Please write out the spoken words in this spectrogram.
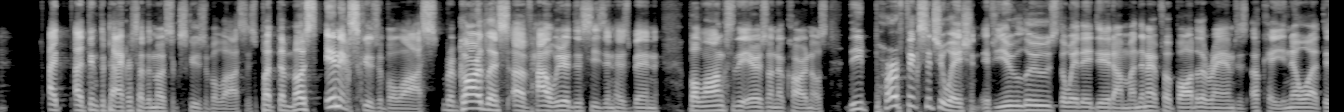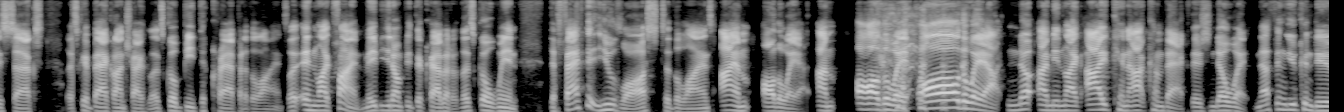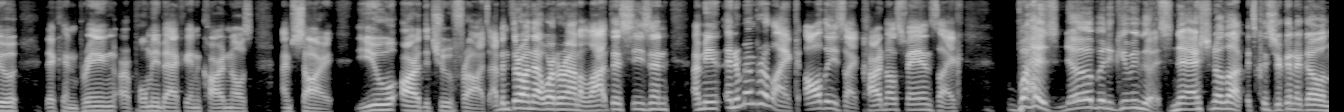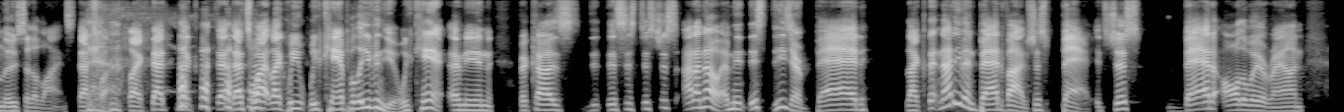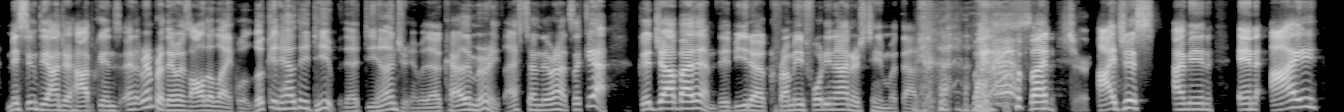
I, I think the Packers have the most excusable losses, but the most inexcusable loss, regardless of how weird this season has been, belongs to the Arizona Cardinals. The perfect situation, if you lose the way they did on Monday Night Football to the Rams, is okay. You know what? This sucks. Let's get back on track. Let's go beat the crap out of the Lions. And like, fine, maybe you don't beat the crap out of. Let's go win. The fact that you lost to the Lions, I am all the way out. I'm all the way, all the way out. No, I mean, like, I cannot come back. There's no way. Nothing you can do that can bring or pull me back in Cardinals. I'm sorry. You are the true frauds. I've been throwing that word around a lot this season. I mean, and remember like all these like Cardinals fans like why is nobody giving us national luck? It's because you're gonna go and lose to the Lions. That's why. like that, like, that. That's why. Like we we can't believe in you. We can't. I mean, because th- this is just just I don't know. I mean, this these are bad. Like not even bad vibes. Just bad. It's just bad all the way around missing DeAndre Hopkins. And remember, there was all the like, well, look at how they did without DeAndre and without Kyler Murray last time they were out. It's like, yeah, good job by them. They beat a crummy 49ers team without them. But, but sure. I just, I mean, and I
